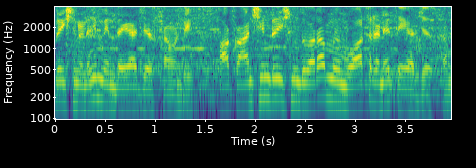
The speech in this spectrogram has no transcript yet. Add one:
కాన్సన్ట్రేషన్ అనేది మేము తయారు చేస్తామండి. ఆ కాన్సన్ట్రేషన్ ద్వారా మేము వాటర్ అనేది తయారు చేస్తాం.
